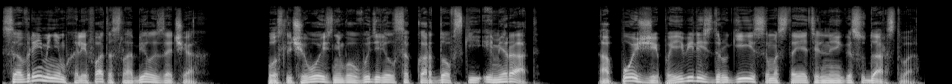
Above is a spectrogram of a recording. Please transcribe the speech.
Со временем халифат ослабел и зачах, после чего из него выделился Кордовский Эмират, а позже появились другие самостоятельные государства –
